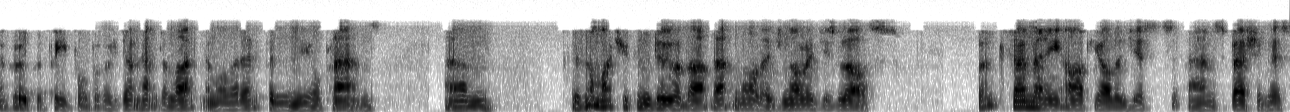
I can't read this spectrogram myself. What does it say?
a group of people because you don't happen to like them or they don't fit into your plans, um, there's not much you can do about that knowledge. Knowledge is lost. But so many archaeologists and specialists,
